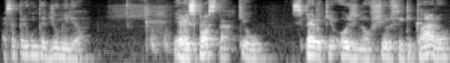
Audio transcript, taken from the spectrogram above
Essa é pergunta de um milhão. E a resposta, que eu espero que hoje no Shur fique claro,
